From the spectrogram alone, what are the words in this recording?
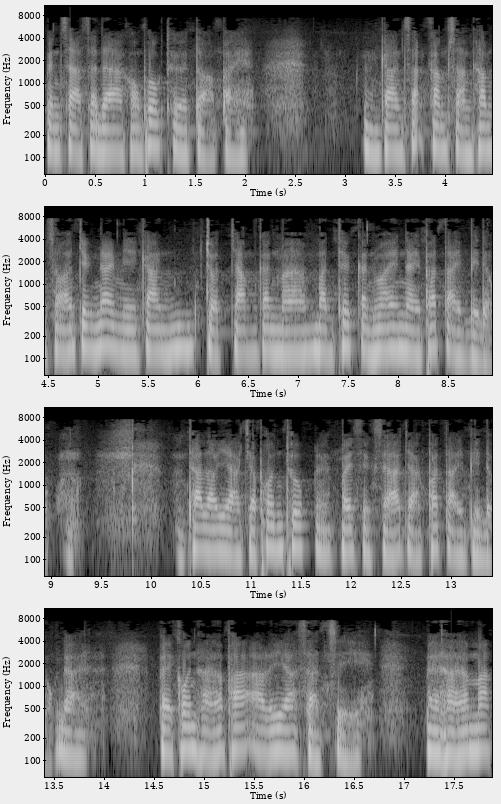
เป็นศาสดาของพวกเธอต่อไป การคำสั่งคำสอนจึงได้มีการจดจำกันมาบันทึกกันไว้ในพระไตรปิฎกถ้าเราอยากจะพ้นทุกข์ไปศึกษาจากพระไตรปิฎกได้ ไปค้นหาพระอริยสัจสี่ไปหามรรค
